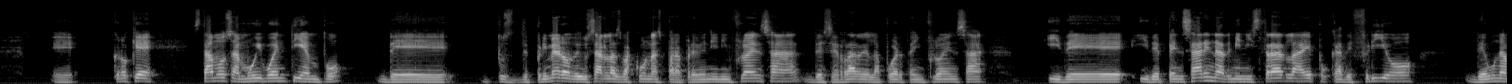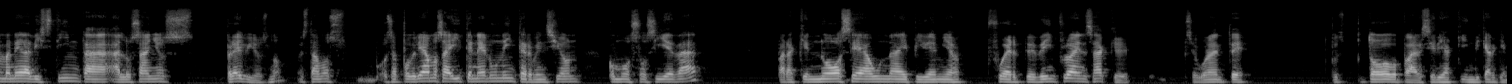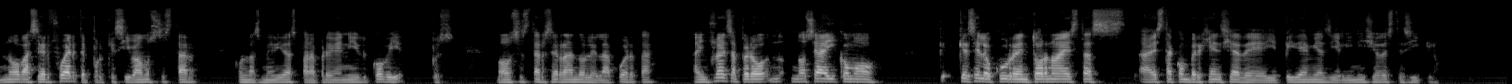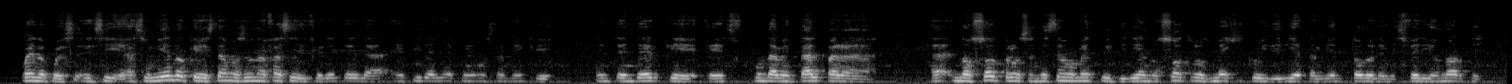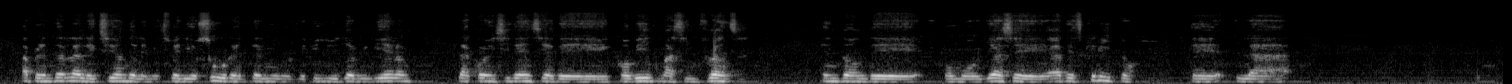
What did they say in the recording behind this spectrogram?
eh, creo que estamos a muy buen tiempo de, pues, de primero de usar las vacunas para prevenir influenza, de cerrarle la puerta a influenza y de, y de pensar en administrar la época de frío de una manera distinta a los años previos, ¿no? Estamos, o sea, podríamos ahí tener una intervención como sociedad para que no sea una epidemia fuerte de influenza, que seguramente pues todo parecería indicar que no va a ser fuerte, porque si vamos a estar con las medidas para prevenir COVID, pues vamos a estar cerrándole la puerta a influenza, pero no, no sé ahí cómo, ¿qué, se le ocurre en torno a, estas, a esta convergencia de epidemias y el inicio de este ciclo? Bueno, pues eh, sí, asumiendo que estamos en una fase diferente de la epidemia, tenemos también que entender que es fundamental para ah, nosotros en este momento, y diría nosotros, México, y diría también todo el hemisferio norte, aprender la lección del hemisferio sur en términos de que ellos ya vivieron la coincidencia de COVID más influenza, en donde, como ya se ha descrito, eh, la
